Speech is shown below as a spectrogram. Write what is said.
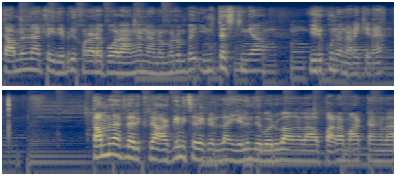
தமிழ்நாட்டில் இது எப்படி கொண்டாட போகிறாங்கன்னு நான் ரொம்ப ரொம்ப இன்ட்ரெஸ்டிங்காக இருக்கும்னு நான் நினைக்கிறேன். தமிழ்நாட்டில் இருக்கிற அக்னி சிறகள்லாம் எழுந்து வருவாங்களா வர மாட்டாங்களா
